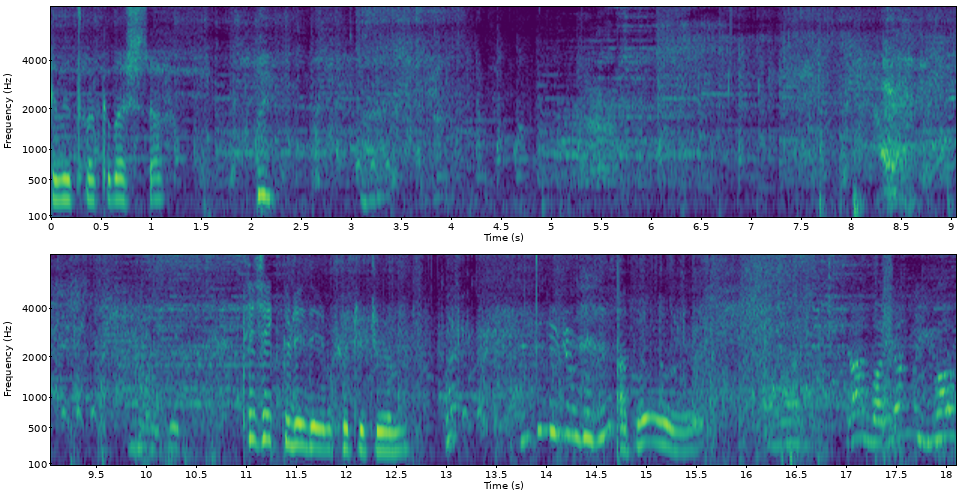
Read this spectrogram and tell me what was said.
Evet arkadaşlar. Teşekkür ederim kötücüğüm. Çocuğum dedi? Abo. Yani bayram da.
